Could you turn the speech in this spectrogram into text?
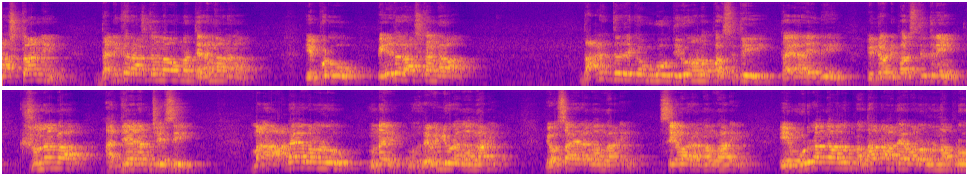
రాష్ట్రాన్ని ధనిక రాష్ట్రంగా ఉన్న తెలంగాణ ఇప్పుడు పేద రాష్ట్రంగా దారిద్ర్య రేఖకు దిగువన పరిస్థితి తయారైంది. ఇటువంటి పరిస్థితిని క్షుణ్ణంగా అధ్యయనం చేసి మన ఆదాయ వనరులు ఉన్నాయి. రెవెన్యూ రంగం కానీ వ్యవసాయ రంగం కానీ సేవా రంగం కానీ ఈ మూడు రంగాలు ప్రధాన ఆదాయ వనరులు ఉన్నప్పుడు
